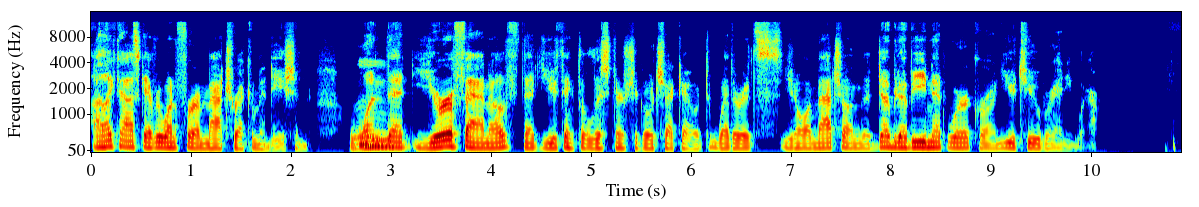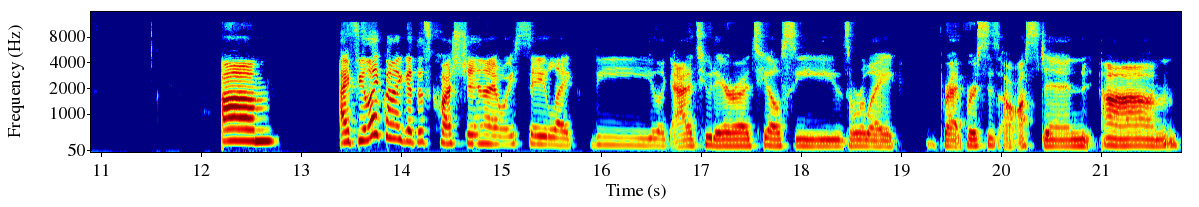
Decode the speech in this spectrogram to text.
I like to ask everyone for a match recommendation. One Mm. that you're a fan of that you think the listener should go check out, whether it's you know a match on the WWE network or on YouTube or anywhere. Um, I feel like when I get this question, I always say like the like Attitude Era TLCs or like Bret versus Austin. Um,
